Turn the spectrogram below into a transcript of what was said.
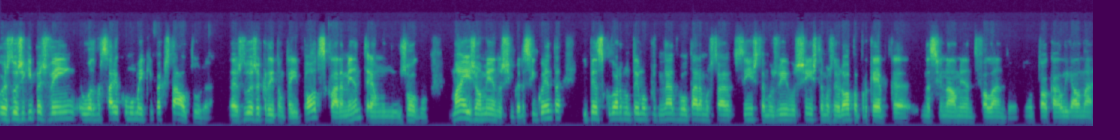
as duas equipas veem o adversário como uma equipa que está à altura. As duas acreditam que tem hipótese, claramente, é um jogo mais ou menos 50-50, e penso que o Dortmund tem uma oportunidade de voltar a mostrar sim, estamos vivos, sim, estamos na Europa, porque a época, nacionalmente falando, no que toca à Liga Alemã,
